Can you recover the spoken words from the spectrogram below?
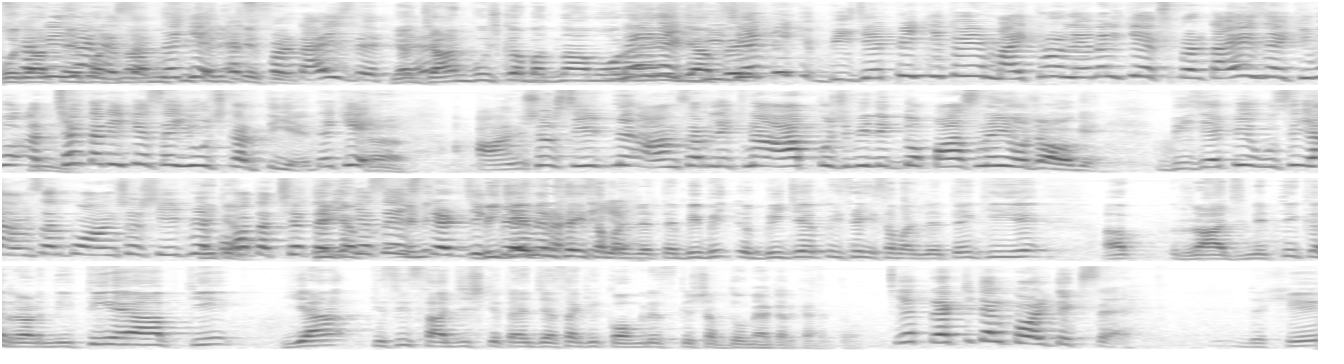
हो जाते हैं बदनाम उसी तरीके से। या हैं। जानबूझकर बदनाम हो रहा है या बीजेपी की बीजेपी की तो ये माइक्रो लेवल की एक्सपर्टाइज है कि वो अच्छे तरीके से यूज़ करती है। देखिए हाँ। आंसर शीट में आंसर लिखना आप कुछ भी लिख दो पास नहीं हो जाओगे। बीजेपी उसी आंसर को आंसर शीट में बहुत अच्छे तरीके से स्ट्रेटजिक वे बीजेपी में से ही समझ लेते हैं। बीजेपी से ही समझ लेते हैं कि ये अब राजनीतिक रणनीति है आपकी या किसी साजिश के तहत जैसा कि कांग्रेस के शब्दों में अगर कहें तो? ये प्रैक्टिकल पॉलिटिक्स है। देखिए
